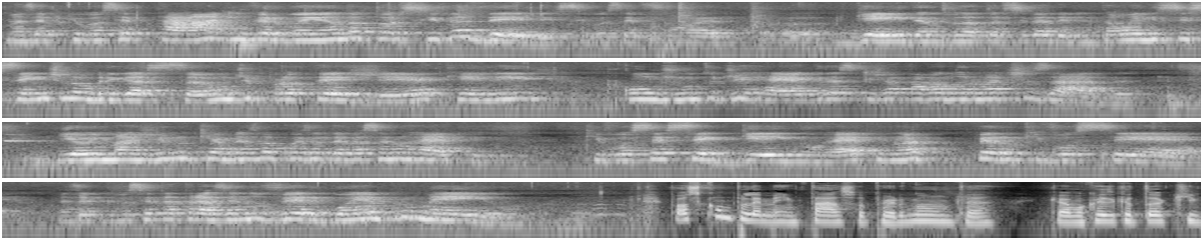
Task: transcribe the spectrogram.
Mas é porque você tá envergonhando a torcida dele, se você for gay dentro da torcida dele. Então ele se sente na obrigação de proteger aquele conjunto de regras que já estava normatizada. E eu imagino que a mesma coisa deva ser no rap. Que você ser gay no rap não é pelo que você é, mas é porque você tá trazendo vergonha pro meio. Posso complementar a sua pergunta? Que é uma coisa que eu tô aqui.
